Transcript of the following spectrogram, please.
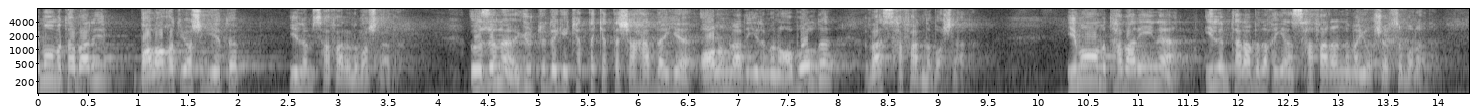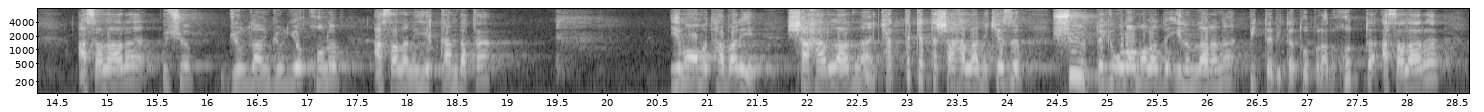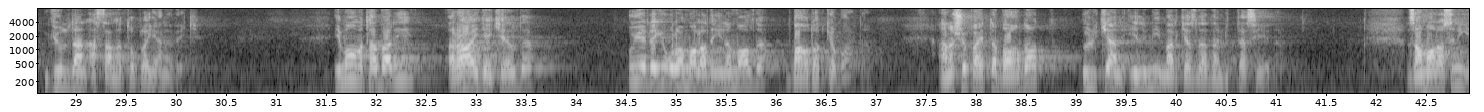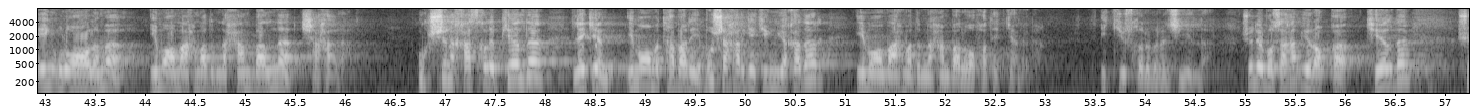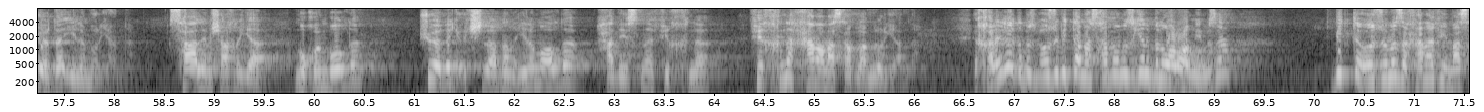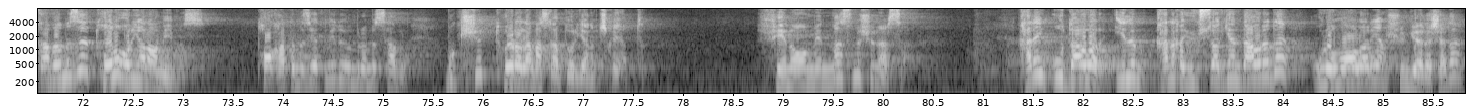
Imomi tabariy balog'at yoshiga yetib ilm safarini boshladi. O'zini yurtidagi katta katta shahardagi olimlarni ilmini olib bo'ldi va safarni boshladi. Imomi tabariyni ilm talabida qilgan safari nimaga o'xshatsa bo'ladi? Asalari uchib guldan gulga qo'nib asalini yiqqandaqa imomi tabariy shaharlarni katta katta shaharlarni kezib shu yurtdagi ulamolarni ilmlarini bitta bitta to'pladi. Xuddi asalari guldan asalni to'plaganidek. Imomi tabariy royga keldi u yerdagi ulamolardan ilm oldi bag'dodga bordi. Ana shu paytda bag'dod ulkan ilmiy markazlardan bittasi edi. Zamonasining eng ulug' olimi imom ahmad ibn hambalni shahari. U kishini qasd qilib keldi lekin imomi tabariy bu shaharga kelgunga qadar imom ahmad ibn hambal vafot etgan edi. Ikki yuz qirq birinchi yilda. Shunday bo'lsa ham iroqqa keldi shu yerda ilm o'rgandi. Salim shahriga muqim bo'ldi shu yerdagi kishilardan ilm oldi hadisni fiqhni fiqhni hamma mazhablarni o'rgandi. E qaranglarda biz o'zi bitta mazhabimizgina bilib ololmaymiz a bitta o'zimizni hanafiy mazhabimizni to'liq o'rgana olmaymiz. Toqatimiz yetmaydi umrimiz sabr bu kishi to'rala mazhabni o'rganib chiqyapti. Fenomen emasmi shu narsa? Qarang u davr ilm qanaqa yuksalgan davrida ulamolari ham shunga yarashada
